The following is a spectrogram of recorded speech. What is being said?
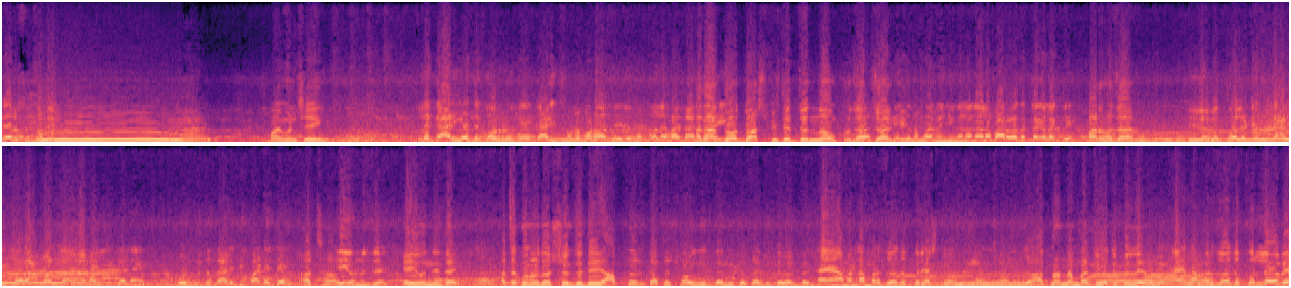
তেরোশো ময়মনসিং? তাহলে গাড়ি আছে গরুর গাড়ি ছোট বড় আছে এরকম বলে হয় না। আচ্ছা দ- দশ পিসের জন্য প্রযোজ্য আর কি। জন্য নাহলে বারো হাজার টাকা লাগবে। বারো হাজার। এইভাবে কোয়ালিটি গাড়ি তো আর আমার না। আমি এখানে পরিচিত গাড়ি দিয়ে পাঠাতে আচ্ছা। এই অনুযায়ী। এই অনুযায়ী। হ্যাঁ। আচ্ছা কোনো দর্শক যদি আপনার কাছে সহযোগিতা নিতে চায় দিতে পারবেন? হ্যাঁ আমার নাম্বারে যোগাযোগ করে আসতে হবে। আচ্ছা আপনার নাম্বার যোগাযোগ করলেই হবে? হ্যাঁ নাম্বার যোগাযোগ করলে হবে।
